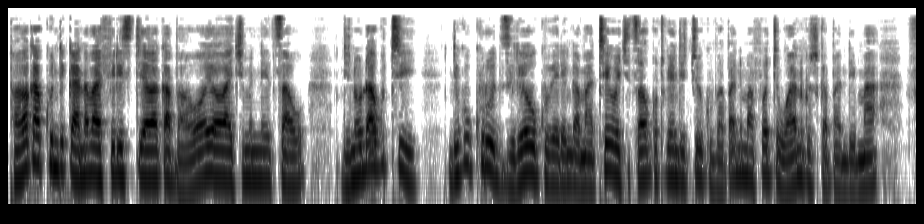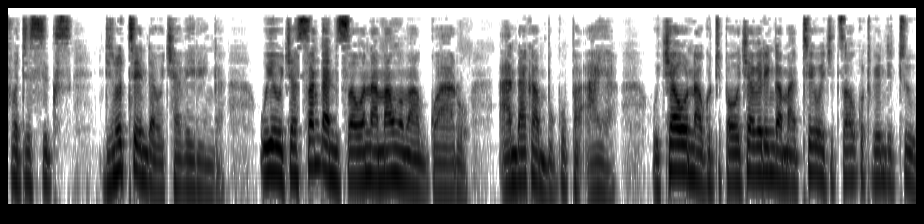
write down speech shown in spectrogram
Pavakakundikana vafiristiya vakabva vauyawo vachimunetsawo ndinoda kuti ndikukurudzirewo kuverenga mateo chitsauko 22 kubva pandima 41 kusvika pandima 46 ndinotenda uchaverenga uye uchasanganisawo namamwe magwaro andakambokupa aya. Uchaona kuti pauchaverenga mateo chitsauko 22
